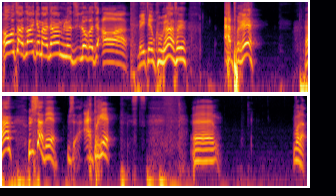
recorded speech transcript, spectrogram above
Oh, ça a l'air que madame l'a dit- leur a dit Ah, mais il était au courant, ça. Après. Hein? Je savais. Après. Euh, voilà.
